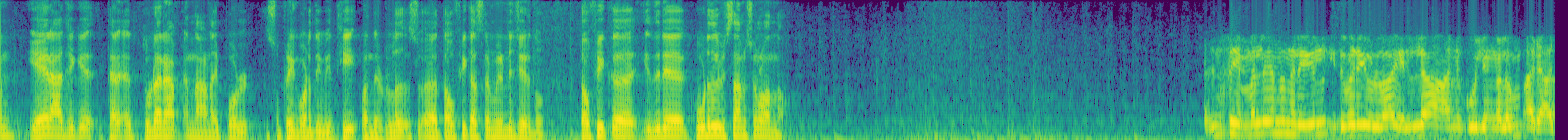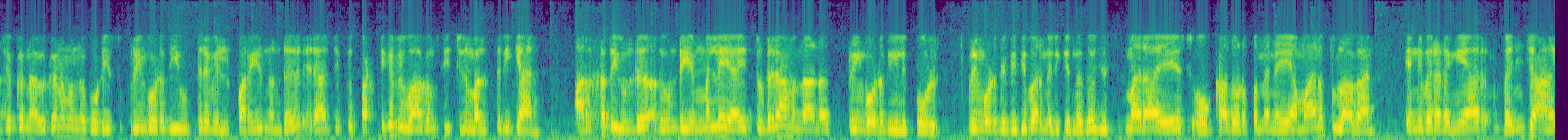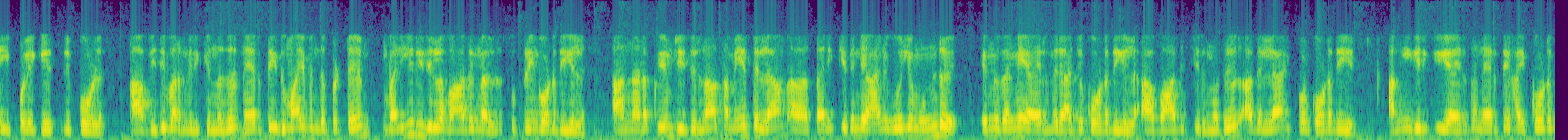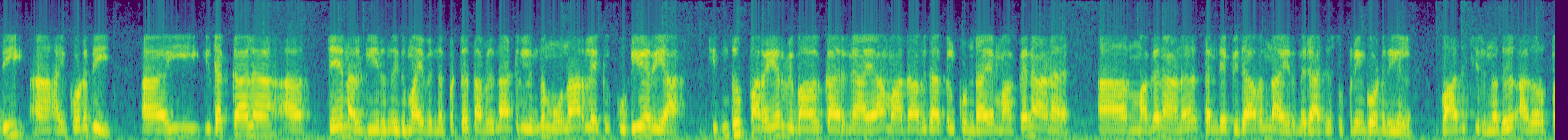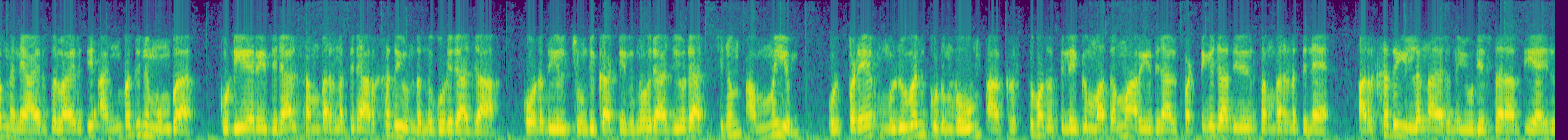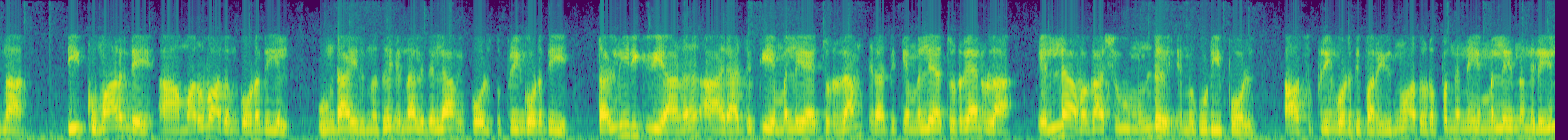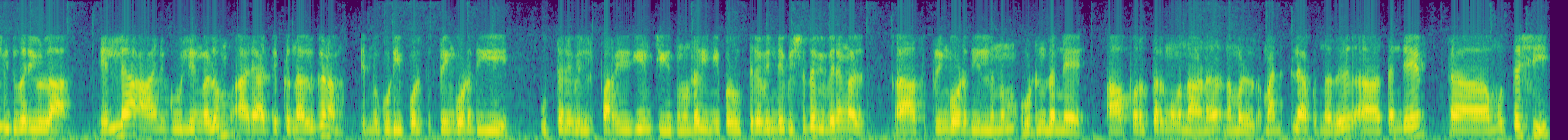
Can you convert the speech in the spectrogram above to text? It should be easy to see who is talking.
Speaker 1: ും എ രാജയ്ക്ക് തുടരാം എന്നാണ് ഇപ്പോൾ സുപ്രീം കോടതി വിധി വന്നിട്ടുള്ളത്. തൗഫീഖ് അസ്ലം വീണ്ടും ചേരുന്നു. തൗഫീഖ് ഇതിന് കൂടുതൽ വിശദാംശങ്ങൾ വന്നോ?
Speaker 2: ഏജൻസി എം എൽ എ എന്ന നിലയിൽ ഇതുവരെയുള്ള എല്ലാ ആനുകൂല്യങ്ങളും രാജ്യക്ക് നൽകണമെന്ന് കൂടി സുപ്രീം കോടതി ഉത്തരവിൽ പറയുന്നുണ്ട്. രാജ്യക്ക് പട്ടിക വിഭാഗം സീറ്റിൽ മത്സരിക്കാൻ അർഹതയുണ്ട്. അതുകൊണ്ട് എം എൽ എ ആയി തുടരാമെന്നാണ് സുപ്രീം കോടതിയിൽ ഇപ്പോൾ സുപ്രീം കോടതി വിധി പറഞ്ഞിരിക്കുന്നത്. ജസ്റ്റിസുമാരായ എസ് ഓക്ക അതോടൊപ്പം തന്നെ എ അമാനത്തുള്ള ഖാൻ എന്നിവരടങ്ങിയ ബെഞ്ചാണ് ഇപ്പോൾ ഈ കേസിൽ ഇപ്പോൾ ആ വിധി പറഞ്ഞിരിക്കുന്നത്. നേരത്തെ ഇതുമായി ബന്ധപ്പെട്ട് വലിയ രീതിയിലുള്ള വാദങ്ങൾ സുപ്രീം കോടതിയിൽ നടക്കുകയും ചെയ്തിരുന്ന. ആ സമയത്തെല്ലാം തനിക്ക് ഇതിന്റെ ആനുകൂല്യം ഉണ്ട് എന്ന് തന്നെയായിരുന്നു രാജകോടതിയിൽ ആ വാദിച്ചിരുന്നത്. അതെല്ലാം ഇപ്പോൾ കോടതി അംഗീകരിക്കുകയായിരുന്നു. നേരത്തെ ഹൈക്കോടതി ഹൈക്കോടതി ഈ ഇടക്കാല സ്റ്റേ നൽകിയിരുന്നു ഇതുമായി ബന്ധപ്പെട്ട്. തമിഴ്നാട്ടിൽ നിന്ന് മൂന്നാറിലേക്ക് കുടിയേറിയ ഹിന്ദു പറയർ വിഭാഗക്കാരനായ മാതാപിതാക്കൾക്കുണ്ടായ മകനാണ് മകനാണ് തന്റെ പിതാവെന്നായിരുന്നു രാജ്യ സുപ്രീം കോടതിയിൽ വാദിച്ചിരുന്നത്. അതോടൊപ്പം തന്നെ ആയിരത്തി തൊള്ളായിരത്തി അൻപതിനു മുമ്പ് കുടിയേറിയതിനാൽ സംവരണത്തിന് അർഹതയുണ്ടെന്ന് കൂടി രാജ കോടതിയിൽ ചൂണ്ടിക്കാട്ടിയിരുന്നു. രാജയുടെ അച്ഛനും അമ്മയും ഉൾപ്പെടെ മുഴുവൻ കുടുംബവും ആ ക്രിസ്തു മതത്തിലേക്ക് മതം മാറിയതിനാൽ പട്ടികജാതി സംവരണത്തിന് അർഹതയില്ലെന്നായിരുന്നു യു ഡി എഫ് സ്ഥാനാർത്ഥിയായിരുന്ന ടി കുമാറിന്റെ മറുവാദം കോടതിയിൽ ഉണ്ടായിരുന്നത്. എന്നാൽ ഇതെല്ലാം ഇപ്പോൾ സുപ്രീം കോടതി തള്ളിയിരിക്കുകയാണ്. ആ, രാജയ്ക്ക് എം എൽ എ ആയി തുടരാം. രാജയ്ക്ക് എം എൽ എ ആയി തുടരാനുള്ള എല്ലാ അവകാശവും ഉണ്ട് എന്ന് കൂടി ഇപ്പോൾ ആ, സുപ്രീം കോടതി പറയുന്നു. അതോടൊപ്പം തന്നെ എം എൽ എ എന്ന നിലയിൽ ഇതുവരെയുള്ള എല്ലാ ആനുകൂല്യങ്ങളും ആ, രാജ്യക്ക് നൽകണം എന്ന് കൂടി ഇപ്പോൾ സുപ്രീം കോടതി ഉത്തരവിൽ പറയുകയും ചെയ്യുന്നുണ്ട്. ഇനിയിപ്പോൾ ഉത്തരവിന്റെ വിശദ വിവരങ്ങൾ സുപ്രീം കോടതിയിൽ നിന്നും ഉടൻ തന്നെ പുറത്തിറങ്ങുമെന്നാണ് നമ്മൾ മനസ്സിലാക്കുന്നത്. തന്റെ മുത്തശ്ശി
